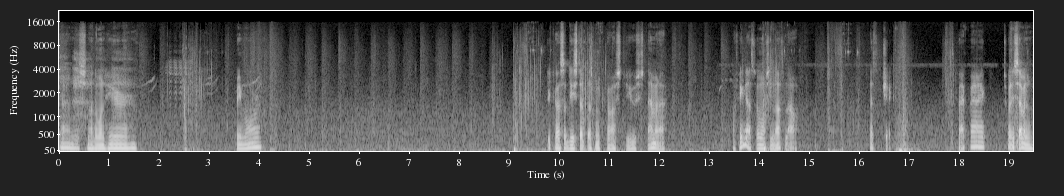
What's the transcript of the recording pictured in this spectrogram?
And there's another one here. Three more. Because at least that doesn't cost you stamina. I think that's almost enough now. Let's check. Backpack, 27.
